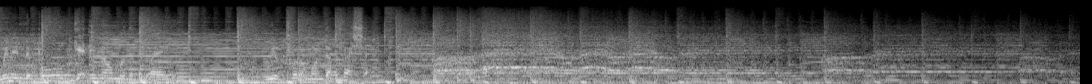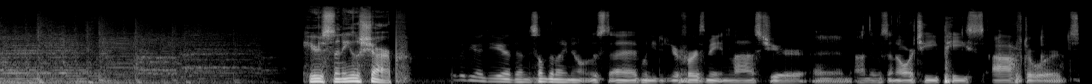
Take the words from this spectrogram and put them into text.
winning the ball, getting on with the play. We'll put them under pressure. Here's Sunil Sharpe. The idea then something I noticed uh, when you did your first meeting last year, um, and there was an RTÉ piece afterwards.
